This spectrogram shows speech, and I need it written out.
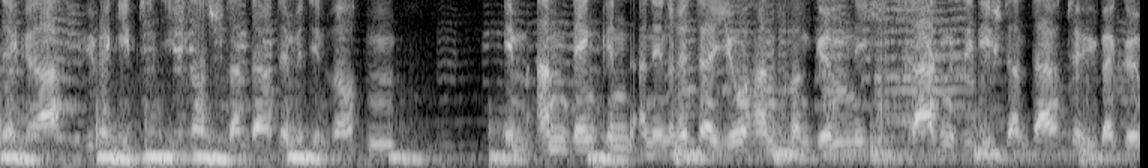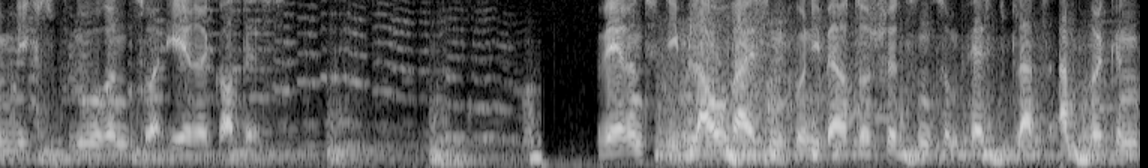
Der Graf übergibt die Schlossstandarte mit den Worten Im Andenken an den Ritter Johann von Gümmnich tragen sie die Standarte über Gümmnichs Fluren zur Ehre Gottes. Während die blau-weißen Kunibertus-Schützen zum Festplatz abrücken,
